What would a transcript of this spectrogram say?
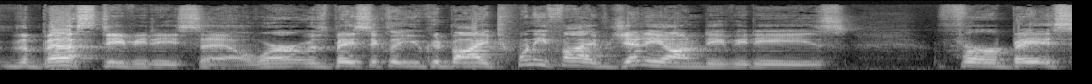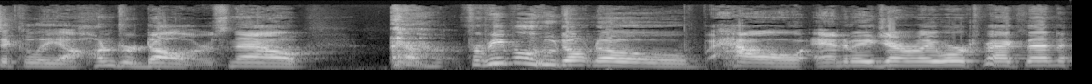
the best DVD sale, where it was basically you could buy 25 Geneon DVDs for basically a hundred dollars. Now, for people who don't know how anime generally worked back then,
